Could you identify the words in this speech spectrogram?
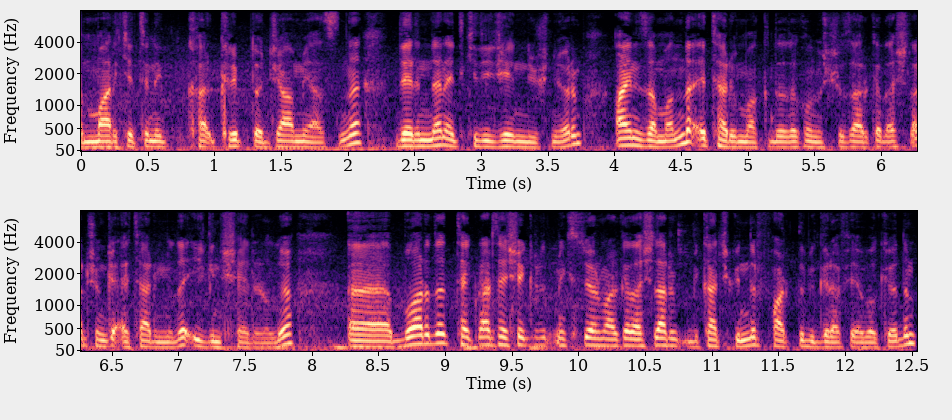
marketini, kripto camiasını derinden etkileyeceğini düşünüyorum. Aynı zamanda Ethereum hakkında da konuşacağız arkadaşlar. Çünkü Ethereum'da ilginç şeyler oluyor. E, bu arada tekrar teşekkür etmek istiyorum arkadaşlar. Birkaç gündür farklı bir grafiğe bakıyordum.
